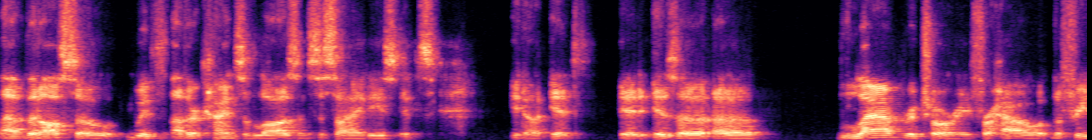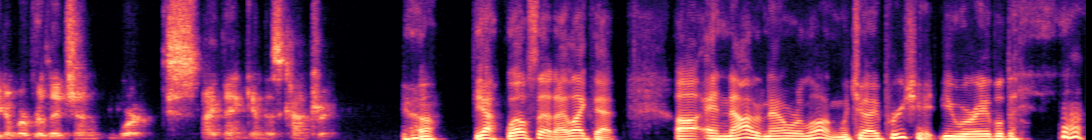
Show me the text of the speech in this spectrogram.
uh, but also with other kinds of laws and societies. It's you know it it is a, a laboratory for how the freedom of religion works. I think in this country. Yeah, yeah, well said. I like that. Uh, and not an hour long, which I appreciate. You were able to.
